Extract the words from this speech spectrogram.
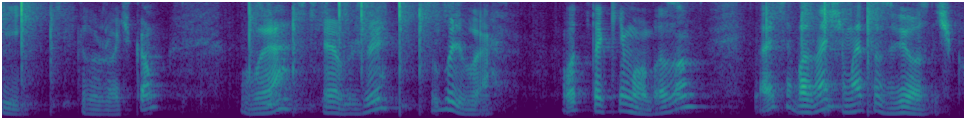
и с кружочком V FG W. Вот таким образом. Давайте обозначим это звездочку.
